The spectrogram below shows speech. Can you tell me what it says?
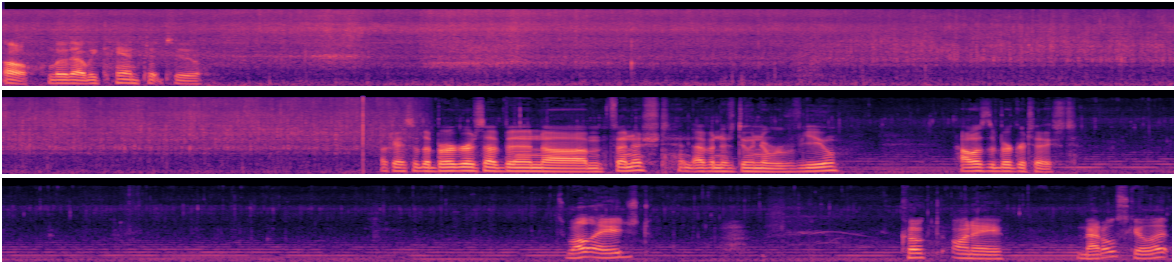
Oh, look at that, we can put two. Okay, so the burgers have been um, finished and Evan is doing a review. How does the burger taste? It's well aged, cooked on a metal skillet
